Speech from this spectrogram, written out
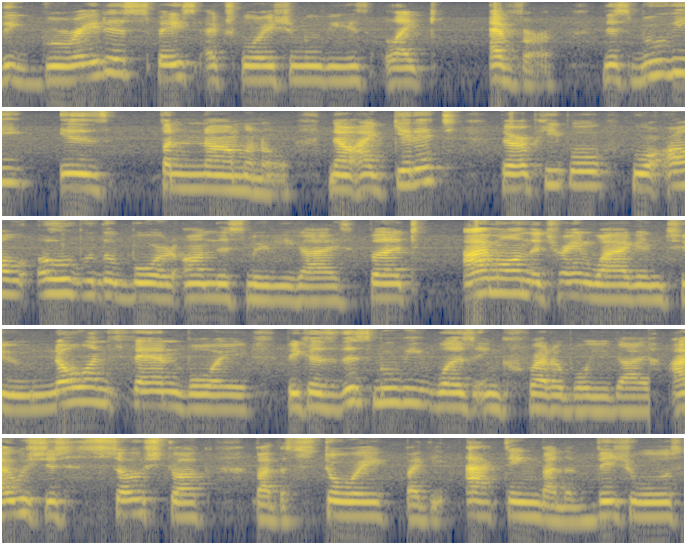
the greatest space exploration movies like ever. This movie is phenomenal. Now, I get it. There are people who are all over the board on this movie, guys, but I'm on the train wagon to Nolan fanboy because this movie was incredible, you guys. I was just so struck by the story, by the acting, by the visuals,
